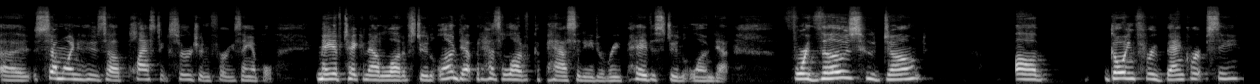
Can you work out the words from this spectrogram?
uh, someone who's a plastic surgeon, for example, may have taken out a lot of student loan debt, but has a lot of capacity to repay the student loan debt. For those who don't, uh, going through bankruptcy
